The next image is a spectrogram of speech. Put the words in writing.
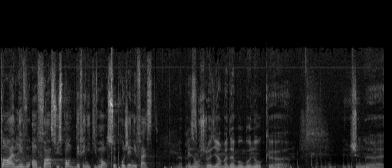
Quand allez-vous enfin suspendre définitivement ce projet néfaste? Madame la Présidente, je dois dire, Madame Obono, que euh, je ne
